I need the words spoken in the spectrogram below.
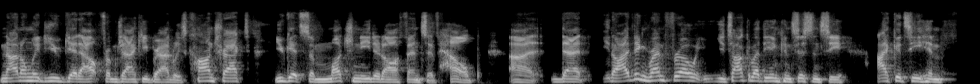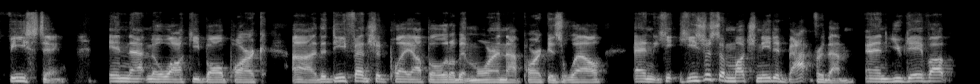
Not only do you get out from Jackie Bradley's contract, you get some much needed offensive help. Uh, that you know, I think Renfroe. You talk about the inconsistency. I could see him feasting in that Milwaukee ballpark. Uh, the defense should play up a little bit more in that park as well. And he, he's just a much needed bat for them. And you gave up,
